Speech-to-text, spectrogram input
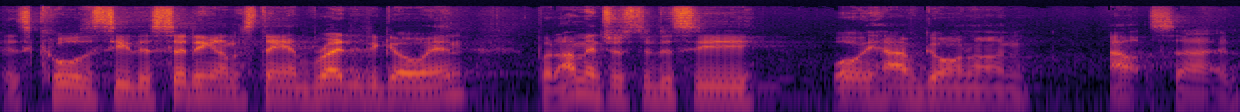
It's cool to see this sitting on a stand ready to go in, but I'm interested to see what we have going on outside.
